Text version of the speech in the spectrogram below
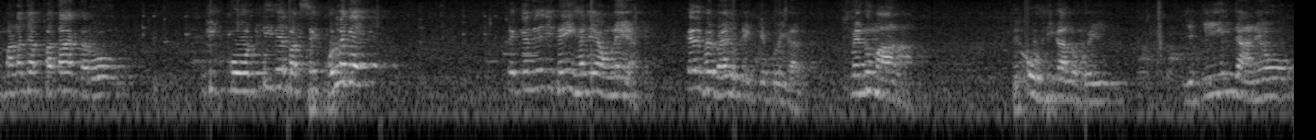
ਮਾੜਾ ਜਿਹਾ ਪਤਾ ਕਰੋ ਕਿ ਕੋਟਲੀ ਦੇ ਬਕਸੇ ਖੁੱਲ ਗਏ। ਤੇ ਕਹਿੰਦੇ ਜੀ, ਨਹੀਂ, ਹਜੇ ਆਉਣੇ ਆ। ਕਹਿੰਦੇ ਫਿਰ ਬਹਿ ਜਾਓ ਟਿਕ ਕੇ ਕੋਈ ਗੱਲ ਮੈਨੂੰ ਮਾਣ ਆ। ਤੇ ਉਹੀ ਗੱਲ ਹੋਈ। ਯਕੀਨ ਜਾਣਿਓ,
